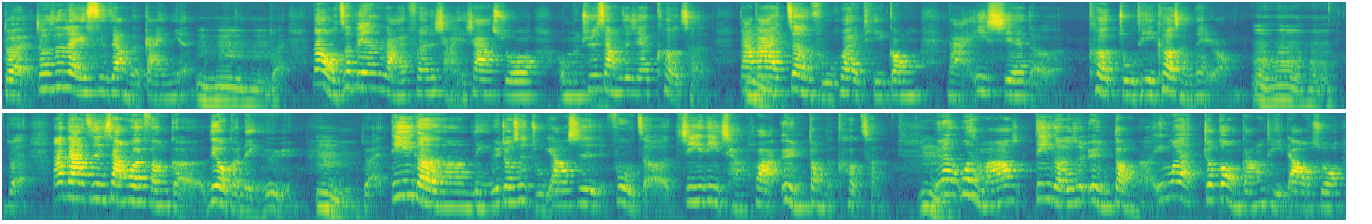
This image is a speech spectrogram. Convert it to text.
对，就是类似这样的概念。嗯嗯嗯，对。那我这边来分享一下，说我们去上这些课程，大概政府会提供哪一些的。课主题课程内容，嗯哼哼，对，那大致上会分隔六个领域，嗯，对，第一个呢领域就是主要是负责激励强化运动的课程，嗯，因为为什么要第一个就是运动呢？因为就跟我刚刚提到说，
